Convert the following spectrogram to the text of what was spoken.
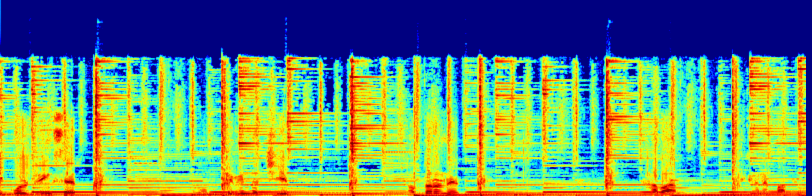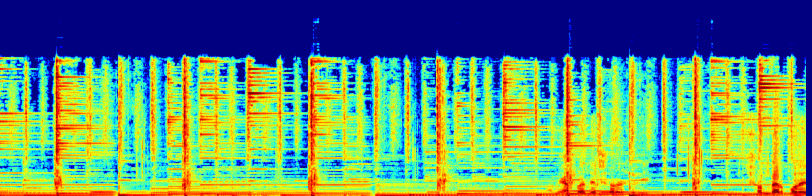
একটি কোল্ড ড্রিঙ্কসের এবং বিভিন্ন চিপ সব ধরনের খাবার এখানে পাবেন। আমি আপনাদের সরাসরি সন্ধ্যার পরে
